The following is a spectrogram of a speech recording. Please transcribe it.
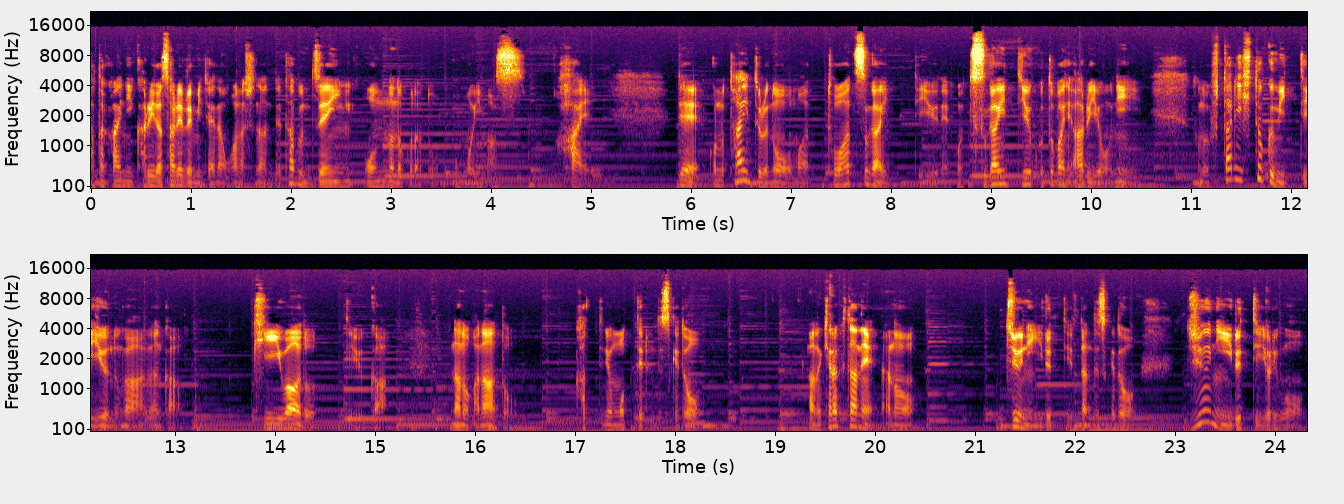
戦いに駆り出されるみたいなお話なんで、多分全員女の子だと思います。はい。で、このタイトルの、まあ、トアツガイっていうね、このつがいっていう言葉にあるように、その二人一組っていうのが、なんか、キーワードっていうか、なのかなと、勝手に思ってるんですけど、あの、キャラクターね、あの、10人いるって言ったんですけど、10人いるっていうよりも、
